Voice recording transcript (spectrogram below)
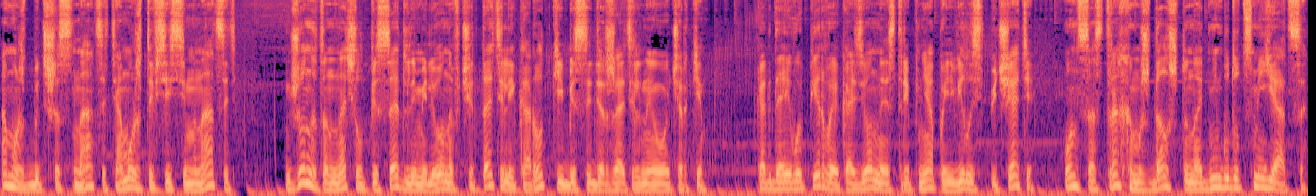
а может быть 16, а может и все 17, Джонатан начал писать для миллионов читателей короткие бессодержательные очерки. Когда его первая казенная стрипня появилась в печати, он со страхом ждал, что над ним будут смеяться.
